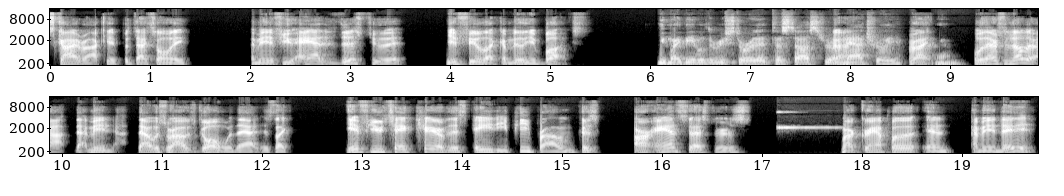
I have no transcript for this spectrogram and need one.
skyrocket, but that's only, I mean, if you added this to it, you'd feel like a million bucks. You might be able to restore that testosterone Yeah. naturally. Right. Yeah. Well, there's another, I mean, that was where I was going with that is like, if you take care of this ADP problem, because our ancestors, my grandpa, and I mean, they didn't,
